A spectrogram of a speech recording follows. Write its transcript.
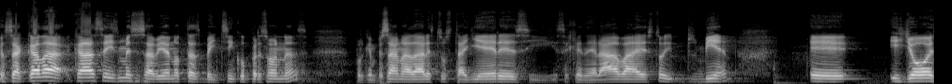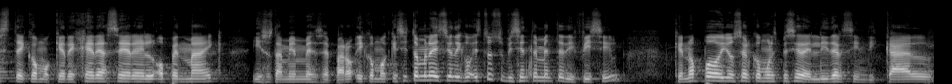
o sea, cada, cada seis meses habían otras 25 personas, porque empezaban a dar estos talleres y se generaba esto, y pues bien. Eh, y yo, este, como que dejé de hacer el open mic, y eso también me separó. Y como que sí tomé una decisión, digo, esto es suficientemente difícil que no puedo yo ser como una especie de líder sindical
